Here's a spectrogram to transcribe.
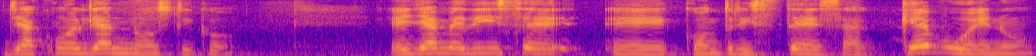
ya con el diagnóstico. Ella me dice eh, con tristeza, qué bueno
